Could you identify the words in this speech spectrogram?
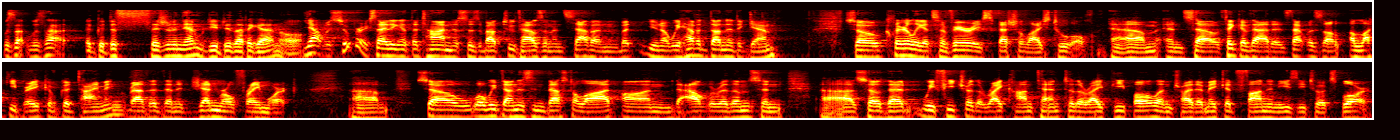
Was that, was that a good decision in the end? Would you do that again? Or? Yeah, it was super exciting at the time. This is about 2007, but you know, we haven't done it again. So clearly, it's a very specialized tool. Um, and so think of that as that was a, a, lucky break of good timing rather than a general framework. Um, so what we've done is invest a lot on the algorithms, and uh, so that we feature the right content to the right people and try to make it fun and easy to explore.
